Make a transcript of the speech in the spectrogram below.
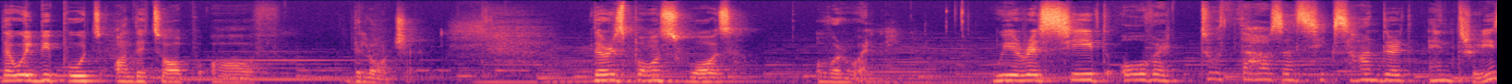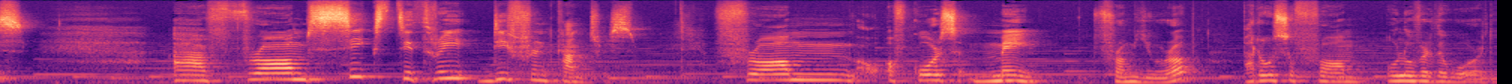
that will be put on the top of the launcher. The response was overwhelming. We received over 2,600 entries uh, from 63 different countries. From, of course, main from Europe, but also from all over the world,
